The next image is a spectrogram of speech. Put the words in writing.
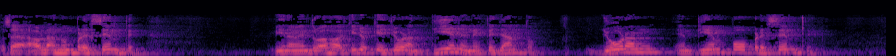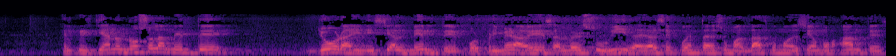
O sea, hablan un presente. Bienaventurados aquellos que lloran, tienen este llanto. lloran en tiempo presente. El cristiano no solamente llora inicialmente por primera vez al ver su vida y darse cuenta de su maldad, como decíamos antes,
